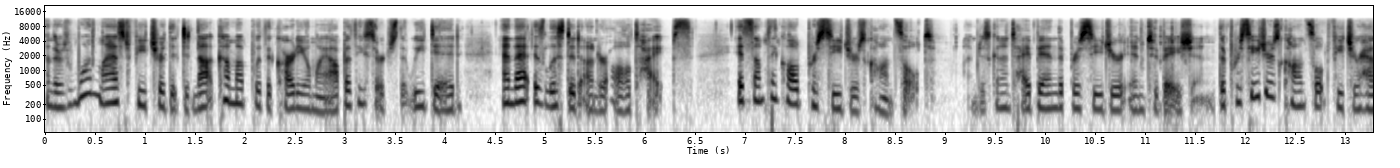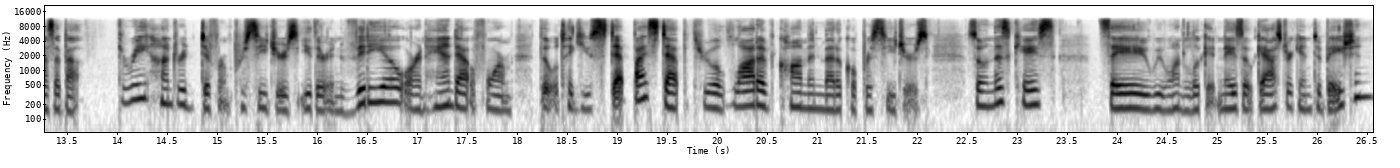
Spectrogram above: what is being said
And there's one last feature that did not come up with the cardiomyopathy search that we did, and that is listed under all types. It's something called Procedures Consult. I'm just going to type in the procedure intubation. The Procedures Consult feature has about 300 different procedures either in video or in handout form that will take you step by step through a lot of common medical procedures. So in this case, say we want to look at nasogastric intubation,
